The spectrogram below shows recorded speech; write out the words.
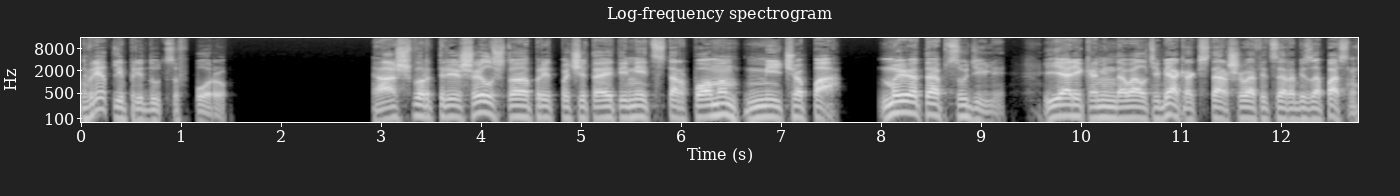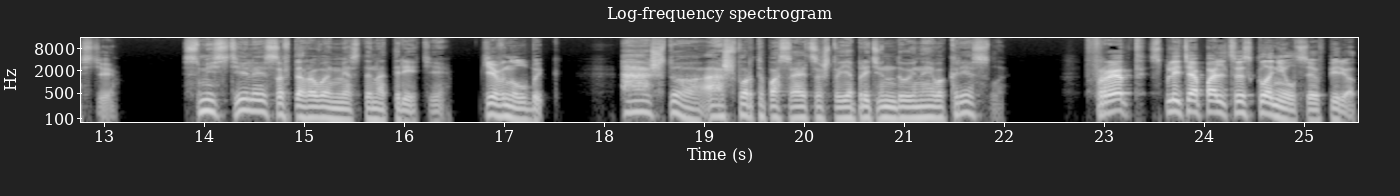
вряд ли придутся в пору. Ашфорд решил, что предпочитает иметь старпомом Мичо Па. Мы это обсудили. Я рекомендовал тебя как старшего офицера безопасности. Сместили со второго места на третье. Кивнул бык. А что, Ашфорд опасается, что я претендую на его кресло? Фред, сплетя пальцы, склонился вперед.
